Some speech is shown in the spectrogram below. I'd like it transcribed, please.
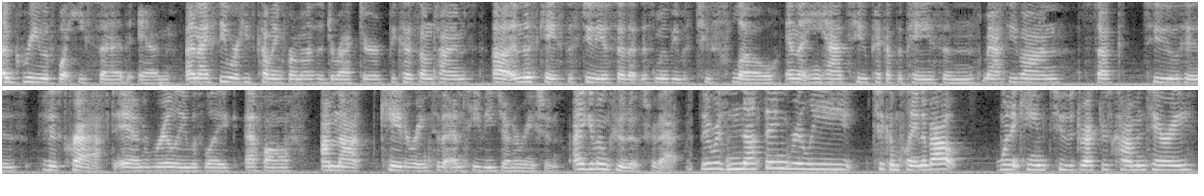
agree with what he said, and and I see where he's coming from as a director because sometimes, uh, in this case, the studio said that this movie was too slow and that he had to pick up the pace, and Matthew Vaughn stuck to his his craft and really was like f off i'm not catering to the mtv generation i give him kudos for that there was nothing really to complain about when it came to the director's commentary.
